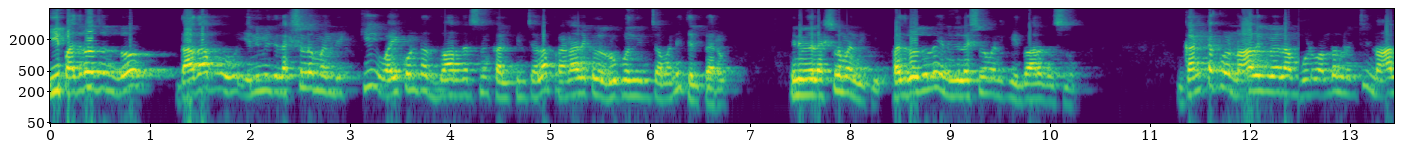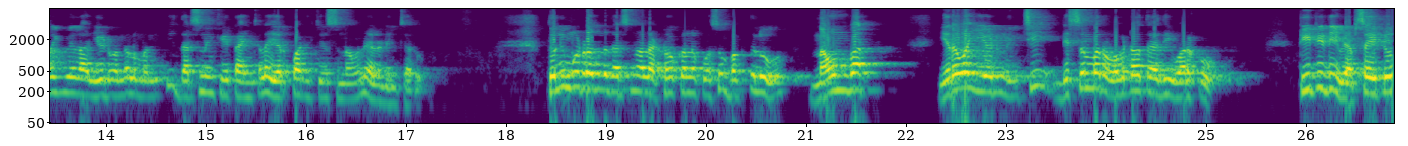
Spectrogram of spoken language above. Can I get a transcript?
ఈ పది రోజుల్లో దాదాపు ఎనిమిది లక్షల మందికి వైకుంఠ ద్వార దర్శనం కల్పించేలా ప్రణాళికలు రూపొందించామని తెలిపారు. ఎనిమిది లక్షల మందికి పది రోజుల్లో ఎనిమిది లక్షల మందికి ద్వార దర్శనం గంటకు నాలుగు వేల మూడు వందల నుంచి నాలుగు వేల ఏడు వందల మందికి దర్శనం కేటాయించేలా ఏర్పాట్లు చేస్తున్నామని వెల్లడించారు. తొలి మూడు రోజుల దర్శనాల టోకన్ల కోసం భక్తులు నవంబర్ ఇరవై ఏడు నుంచి డిసెంబర్ ఒకటో తేదీ వరకు TTD website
